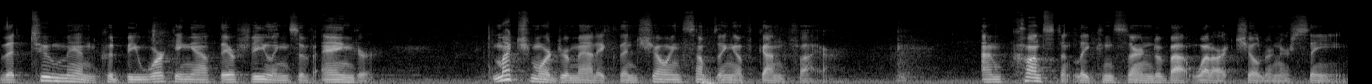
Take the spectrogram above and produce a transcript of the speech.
that two men could be working out their feelings of anger. Much more dramatic than showing something of gunfire. I'm constantly concerned about what our children are seeing.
